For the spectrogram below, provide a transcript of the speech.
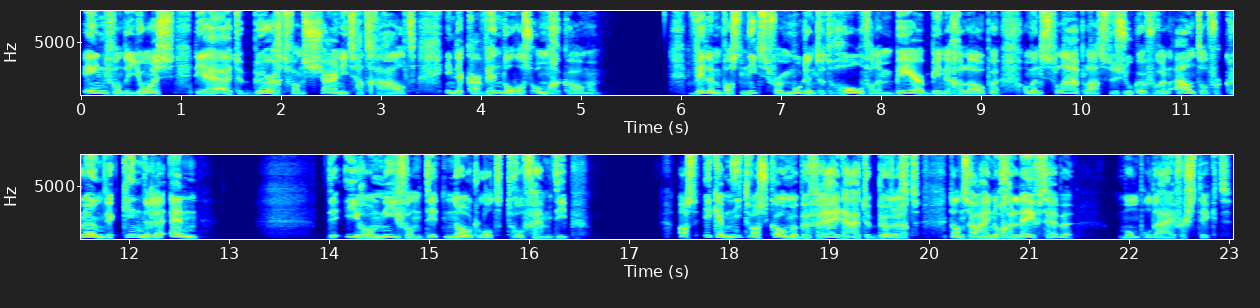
een van de jongens die hij uit de burcht van Scharnitz had gehaald, in de karwendel was omgekomen. Willem was niets vermoedend het hol van een beer binnengelopen om een slaapplaats te zoeken voor een aantal verkleumde kinderen en. De ironie van dit noodlot trof hem diep. Als ik hem niet was komen bevrijden uit de burcht, dan zou hij nog geleefd hebben, mompelde hij verstikt.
